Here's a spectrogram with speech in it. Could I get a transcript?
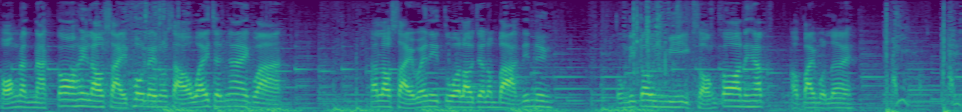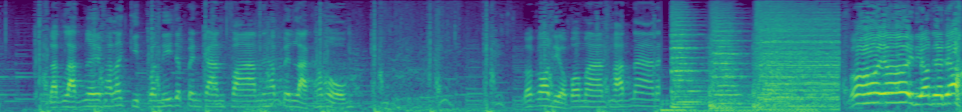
ของหนักๆก็ให้เราใส่พวกไดโนเสาร์ไว้จะง่ายกว่า ถ้าเราใส่ไว้ในตัวเราจะลำบากนิดนึง ตรงนี้ก็มีอีก 2 ก้อนนะครับ เอาไปหมดเลย หลักๆเลยภารกิจวันนี้จะเป็นการฟาร์มนะครับเป็นหลักครับผม แล้วก็เดี๋ยวประมาณพัดหน้านะโอ้ยเอ้ยเดี๋ยวเดี๋ยวเดี๋ยว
